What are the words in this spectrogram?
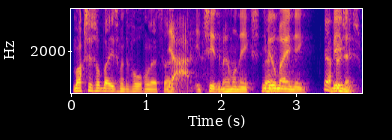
Max is al bezig met de volgende wedstrijd. Ja, het zit hem helemaal niks. Je Nee. wil maar één ding. Ja, winnen. precies.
